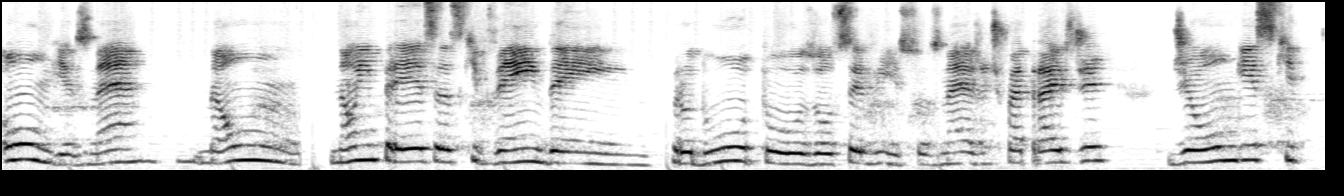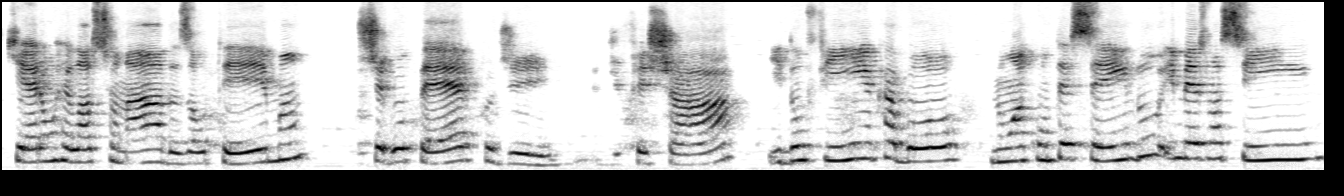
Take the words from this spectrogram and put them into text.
ONGs, né? Não, não empresas que vendem produtos ou serviços, né? A gente foi atrás de, de ONGs que, que eram relacionadas ao tema, chegou perto de, de fechar e no fim acabou não acontecendo e mesmo assim,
